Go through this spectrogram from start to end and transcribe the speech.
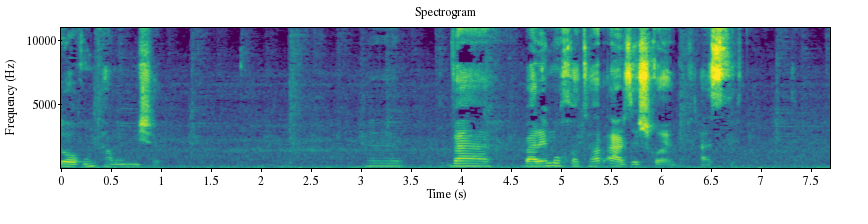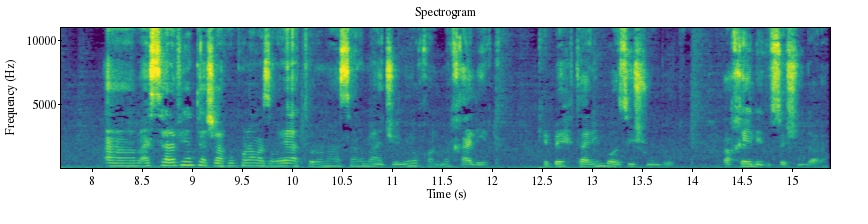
داغون تموم میشه. و برای مخاطب ارزش قائل هستید. از طرفی هم تشکر کنم از آقای عطاران حسن مجونی و خانم خلیق که بهترین بازیشون بود و خیلی دوستشون دارم.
